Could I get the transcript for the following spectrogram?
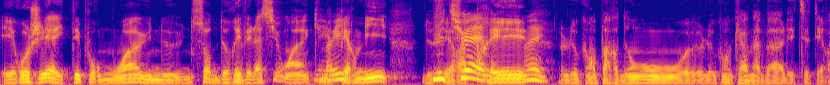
Et Roger a été pour moi une, une sorte de révélation hein, qui m'a oui. permis de faire après oui. le grand pardon, euh, le grand carnaval, etc.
